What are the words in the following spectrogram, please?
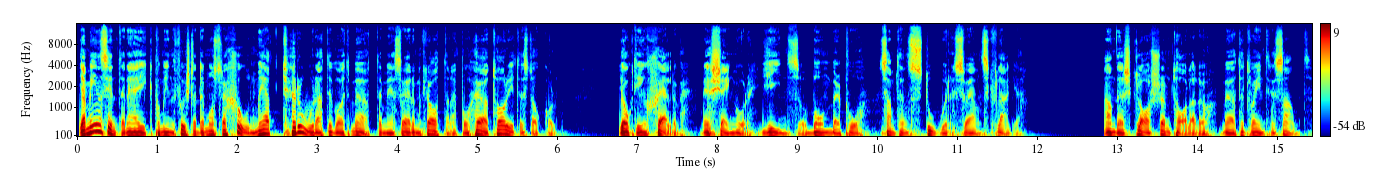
Jag minns inte när jag gick på min första demonstration men jag tror att det var ett möte med Sverigedemokraterna på Hötorget i Stockholm. Jag åkte in själv med kängor, jeans och bomber på samt en stor svensk flagga. Anders Klarström talade och mötet var intressant.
